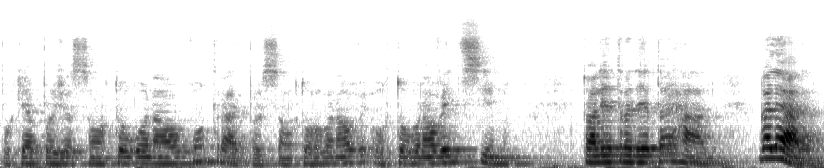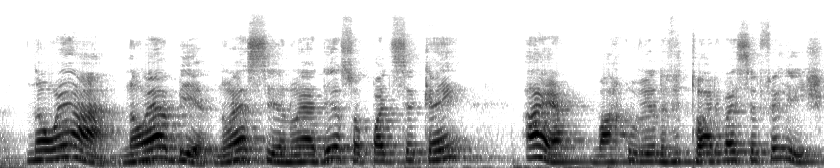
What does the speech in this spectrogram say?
porque a projeção ortogonal é o contrário, a projeção ortogonal, ortogonal vem de cima. Então a letra D está errado. Galera, não é A, não é a B, não é C, não é a D, só pode ser quem? A E. Marca o V da vitória e vai ser feliz.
